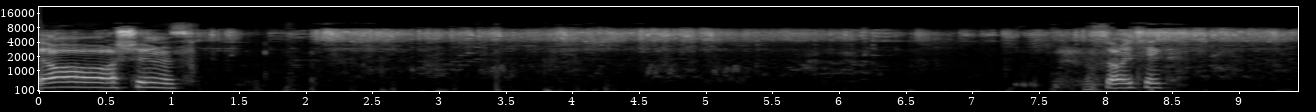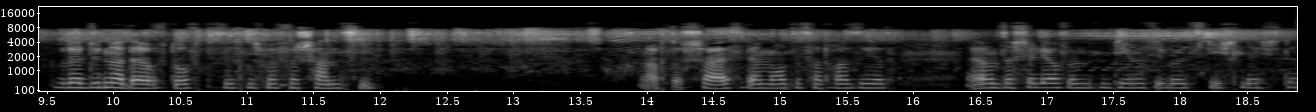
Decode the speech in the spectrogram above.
Ja, schönes. Sorry, Tick. Der Dünner, der durfte sich nicht mehr verschanzen. Ach, das Scheiße, der Mortis hat rasiert. Äh, unser Shelly aus unserem Team ist übelst die schlechte.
